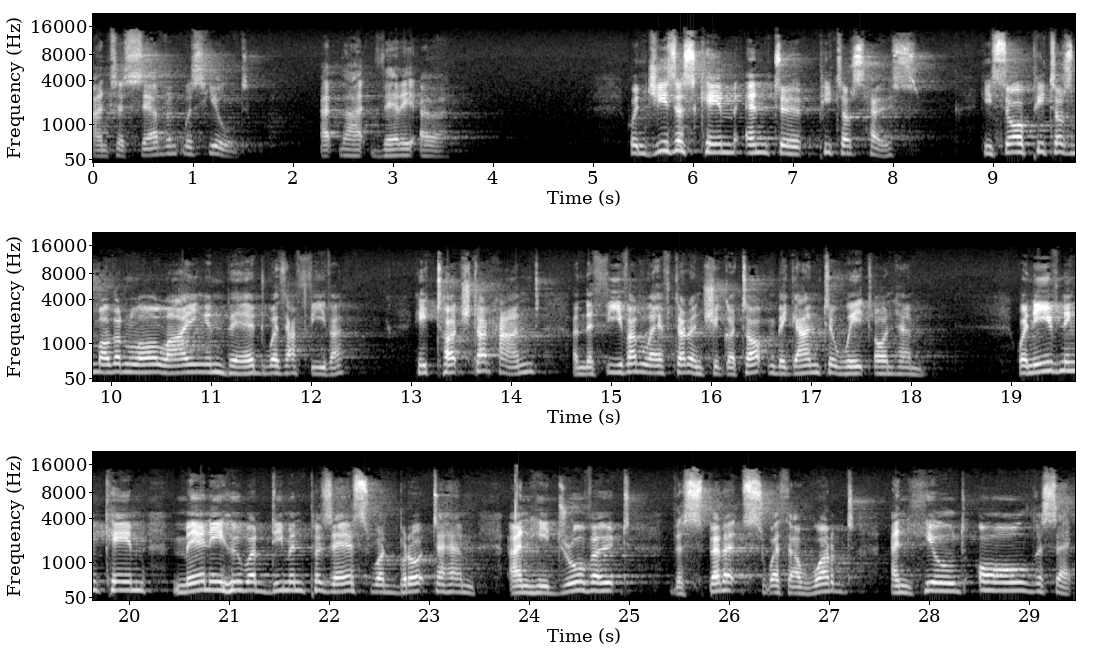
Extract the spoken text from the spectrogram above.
And his servant was healed at that very hour. When Jesus came into Peter's house, he saw Peter's mother in law lying in bed with a fever. He touched her hand and the fever left her, and she got up and began to wait on him. When evening came, many who were demon possessed were brought to him, and he drove out the spirits with a word and healed all the sick.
